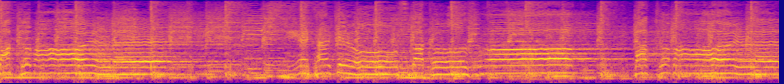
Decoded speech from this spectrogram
bakma öyle. Yeter ki ıslak ıslak bakma öyle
